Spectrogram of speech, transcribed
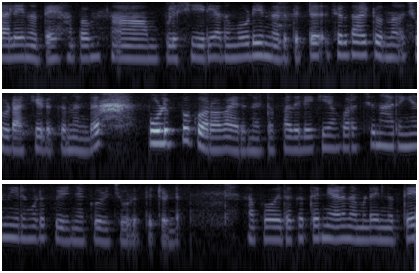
തലേന്നത്തെ. അപ്പം പുളിശ്ശേരി അതും കൂടി ഒന്ന് എടുത്തിട്ട് ചെറുതായിട്ടൊന്ന് ചൂടാക്കി എടുക്കുന്നുണ്ട് പുളിപ്പ് കുറവായിരുന്നു കേട്ടോ. അപ്പോൾ അതിലേക്ക് ഞാൻ കുറച്ച് നാരങ്ങ നീരും കൂടെ പിഴിഞ്ഞൊക്കെ ഒഴിച്ചു കൊടുത്തിട്ടുണ്ട്. അപ്പോൾ ഇതൊക്കെ തന്നെയാണ് നമ്മുടെ ഇന്നത്തെ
